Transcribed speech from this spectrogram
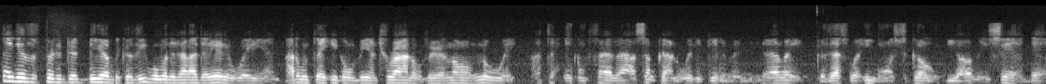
think it's a pretty good deal because he wanted out there anyway, and I don't think he's gonna be in Toronto very long, no way. I think they're gonna figure out some kind of way to get him in L.A. because that's where he wants to go. He already said that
